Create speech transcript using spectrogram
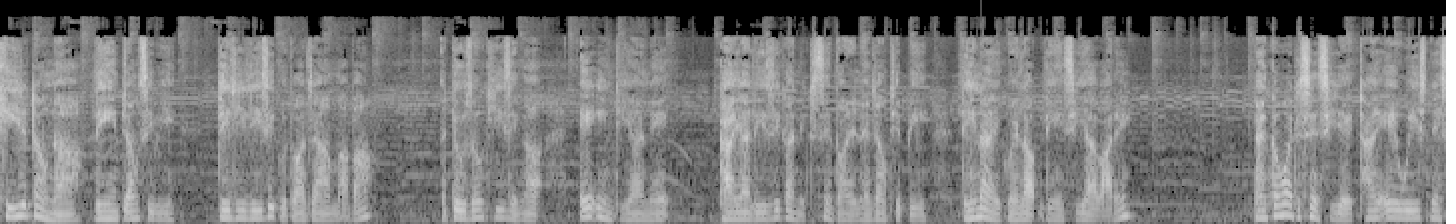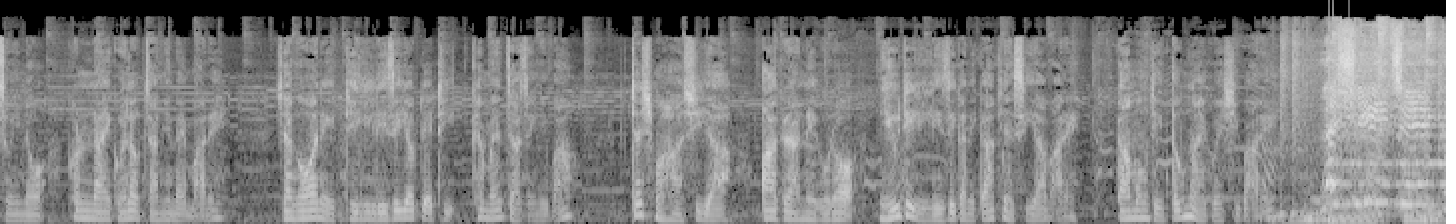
ခီးတောင်နာလေရင်ပြောင်းစီးပြီးဒေလီလေးစိတ်ကိုသွားကြရမှာပါအတူဆုံးခီးစဉ်က Air India နဲ့ဂါယာလေးစိတ်ကနေတဆင့်သွားတဲ့လမ်းကြောင်းဖြစ်ပြီး၄နာရီခွဲလောက်လေရင်စီးရပါတယ်ဘန်ကောက်ကတဆင့်စီးတဲ့ Thai Airways နဲ့ဆိုရင်တော့9နာရီခွဲလောက်ကြာမြင့်နိုင်ပါတယ်ရန်ကုန်ကနေဒေလီလေးစိတ်ရောက်တဲ့အထိခံမှန်းကြာချိန်လေးပါ တက်ရှ်မဟာရှိရာအာဂရာနယ်ကိုတော့နယူးဒေလီလေးစိတ်ကနေကားပြန်စီးရပါတယ်။ကားမောင်းချိန်3နာရီခွဲရှိပါတယ်။လက်ရှိချစ်က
